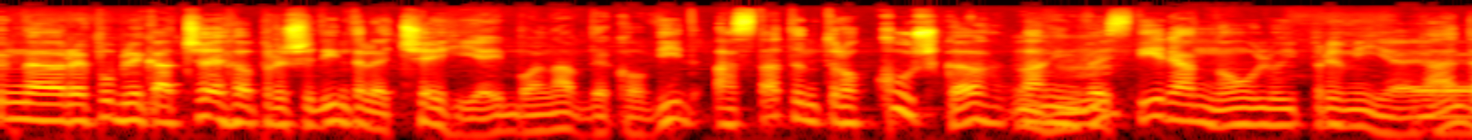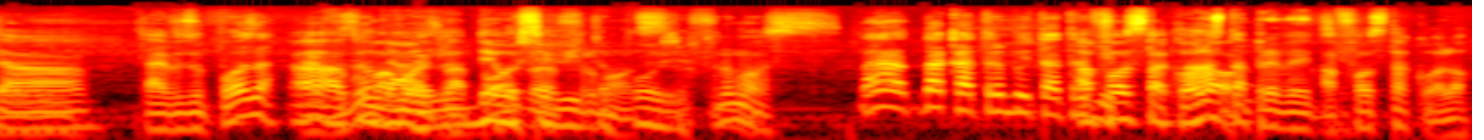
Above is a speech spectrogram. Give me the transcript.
în uh, Republica Cehă, președintele Cehiei, bolnav de COVID, a stat într-o cușcă la investirea noului premier. Mhm. Da, da. Ai văzut poza? A, Ai văzut? acum Da, am văzut la poză, deosebită frumos. poză. Frumos. Da, dacă a trebuit, a A trebuit. fost acolo? Asta prevenție. A fost acolo.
